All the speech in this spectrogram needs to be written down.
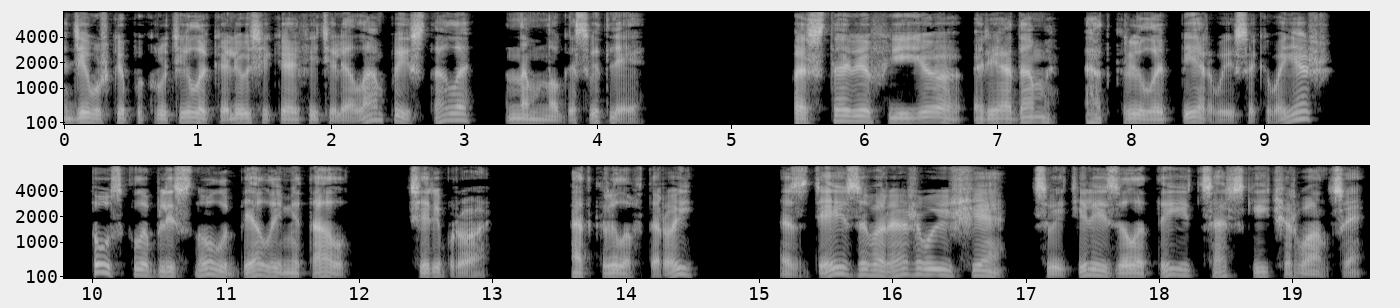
Девушка покрутила колесико фитиля лампы и стало намного светлее. Поставив ее рядом, открыла первый саквояж, тускло блеснул белый металл, серебро. Открыла второй. Здесь завораживающе светились золотые царские червонцы.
